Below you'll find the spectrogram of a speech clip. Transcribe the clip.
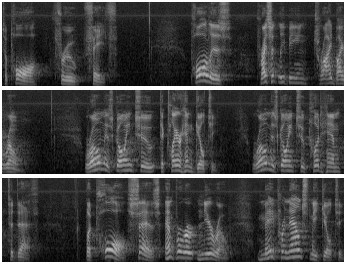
to Paul through faith. Paul is presently being tried by Rome. Rome is going to declare him guilty. Rome is going to put him to death. But Paul says Emperor Nero may pronounce me guilty,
